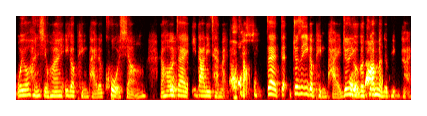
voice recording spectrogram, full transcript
我有很喜欢一个品牌的扩香，然后在意大利才买得到，在在就是一个品牌，就是有个专门的品牌，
